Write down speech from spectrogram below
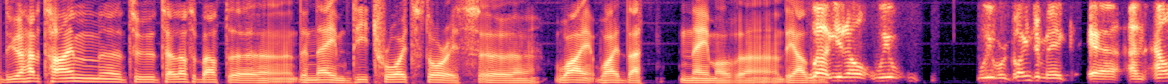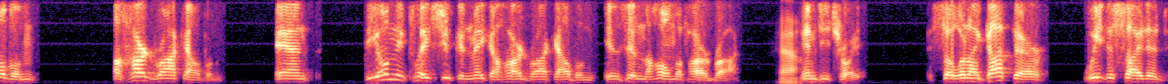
do you have time uh, to tell us about the the name Detroit Stories? Uh, why why that name of uh, the album? Well, you know, we we were going to make uh an album, a hard rock album, and the only place you can make a hard rock album is in the home of hard rock yeah, in Detroit. So when I got there, we decided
